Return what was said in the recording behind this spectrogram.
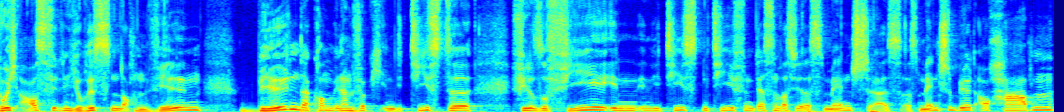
durchaus für den Juristen noch einen Willen bilden. Da kommen wir dann wirklich in die tiefste Philosophie, in, in die tiefsten Tiefen dessen, was wir als Mensch, als, als Menschenbild auch haben.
